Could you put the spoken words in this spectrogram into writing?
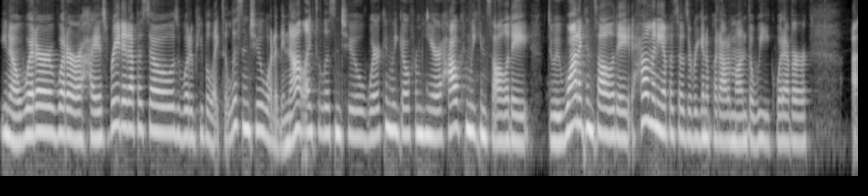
you know what are what are our highest rated episodes? What do people like to listen to? What do they not like to listen to? Where can we go from here? How can we consolidate? Do we want to consolidate? How many episodes are we going to put out a month a week whatever? Uh,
